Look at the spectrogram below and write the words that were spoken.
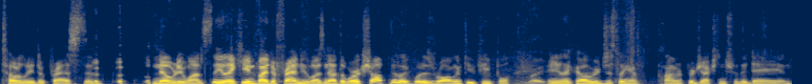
totally depressed and nobody wants to like you invite a friend who wasn't at the workshop. They're like, what is wrong with you people? Right. And you're like, oh, we're just looking at climate projections for the day and.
